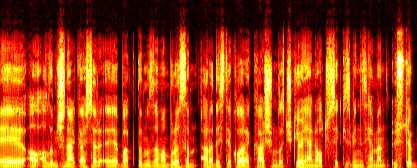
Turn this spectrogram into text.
E, al, alım için arkadaşlar e, baktığımız zaman burası ara destek olarak karşımıza çıkıyor. Yani 38 binin hemen üstü.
